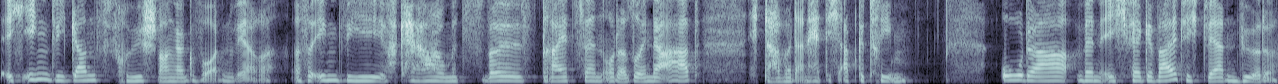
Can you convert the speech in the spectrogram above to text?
ich irgendwie ganz früh schwanger geworden wäre. Also irgendwie, keine Ahnung, mit zwölf, dreizehn oder so in der Art. Ich glaube, dann hätte ich abgetrieben. Oder wenn ich vergewaltigt werden würde,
